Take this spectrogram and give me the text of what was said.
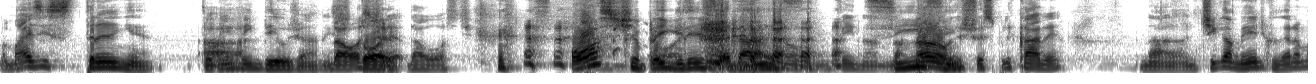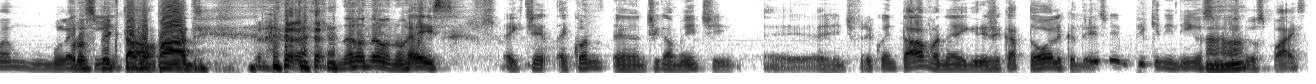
A mais estranha que alguém Ah, vendeu já na da história hóstia? da hóstia. hóstia pra igreja. É não, não tem nada. Sim, não, não, sim. deixa eu explicar, né? Na, antigamente, quando era mais molequinho. Prospectava tal- padre. Não, não, não é isso. É que tinha, é quando, é, antigamente é, a gente frequentava, né, a igreja católica, desde pequenininho, assim, com Aham. os meus pais.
